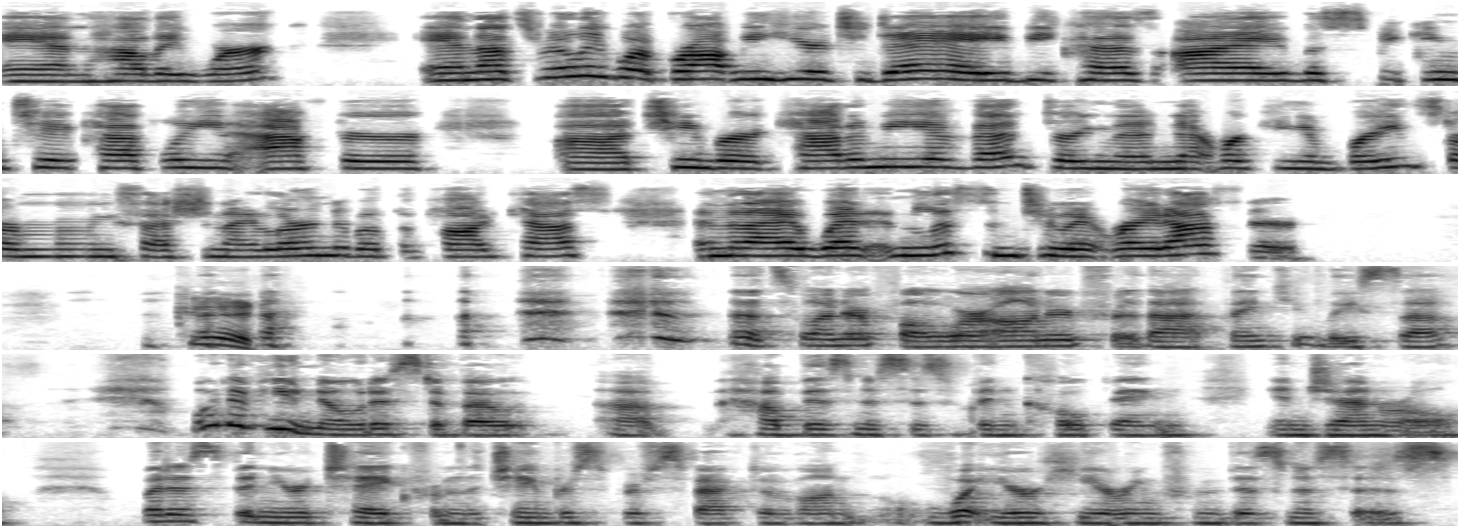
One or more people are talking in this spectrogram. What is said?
and how they work and that's really what brought me here today because i was speaking to kathleen after a chamber academy event during the networking and brainstorming session i learned about the podcast and then i went and listened to it right after Good. That's wonderful. We're honored for that. Thank you, Lisa. What have you noticed about uh, how businesses have been coping in general? What has been your take from the Chamber's perspective on what you're hearing from businesses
